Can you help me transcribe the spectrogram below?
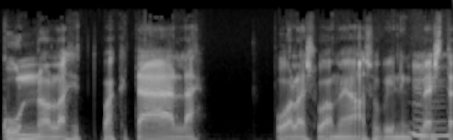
kunnolla sitten vaikka täällä puolella Suomea asuviin niin mm.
